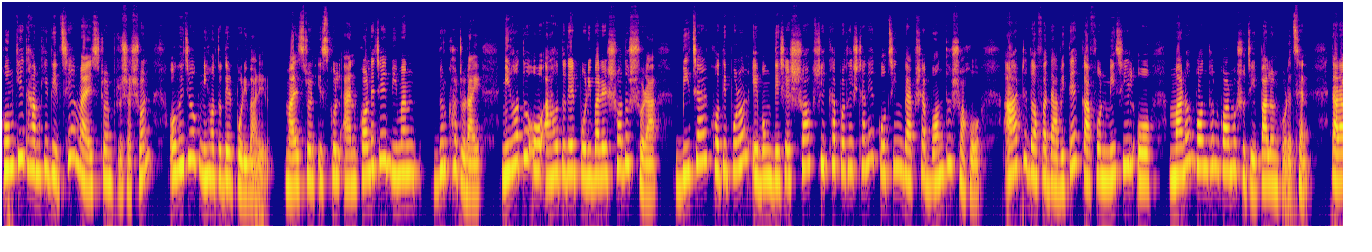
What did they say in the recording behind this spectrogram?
হুমকি ধামকি দিচ্ছে মাইলস্টোন প্রশাসন, অভিযোগ নিহতদের পরিবারের। মাইলস্টোন স্কুল অ্যান্ড কলেজে বিমান দুর্ঘটনায় নিহত ও আহতদের পরিবারের সদস্যরা বিচার, ক্ষতিপূরণ এবং দেশের সব শিক্ষা প্রতিষ্ঠানে কোচিং ব্যবসা বন্ধ সহ আট দফা দাবিতে কাফন মিছিল ও মানববন্ধন কর্মসূচি পালন করেছেন। তারা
